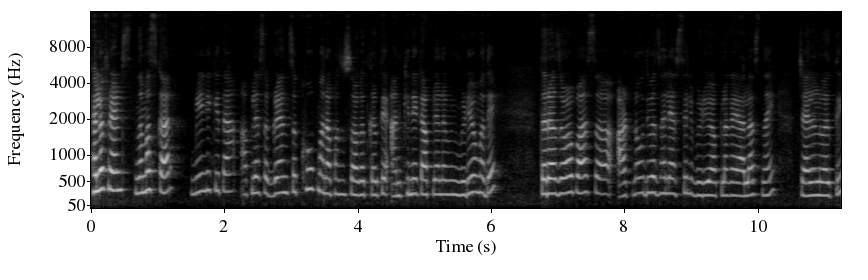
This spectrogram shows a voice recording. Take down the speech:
हॅलो फ्रेंड्स नमस्कार. मी निकिता आपल्या सगळ्यांचं खूप मनापासून स्वागत करते आणखीन एक आपल्या नवीन व्हिडिओमध्ये. तर जवळपास आठ नऊ दिवस झाले असतील व्हिडिओ आपला काही आलाच नाही चॅनलवरती.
